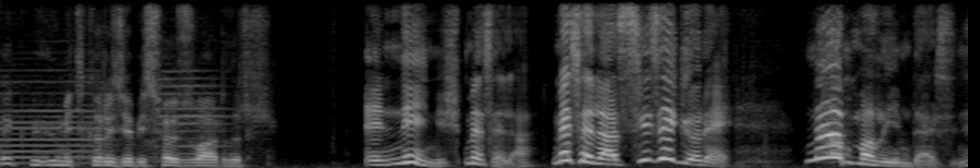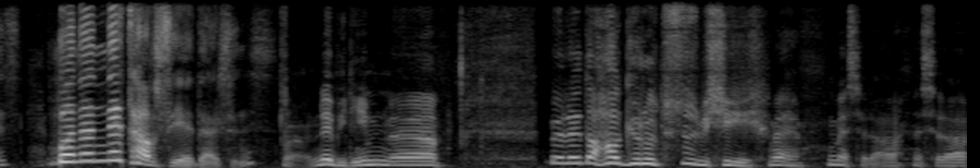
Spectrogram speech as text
pek bir ümit kırıcı bir söz vardır. E neymiş mesela? Mesela size göre ne yapmalıyım dersiniz? Bana ne tavsiye edersiniz? Ha, Ne bileyim e, böyle daha gürültüsüz bir şey. Me- Mesela mesela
